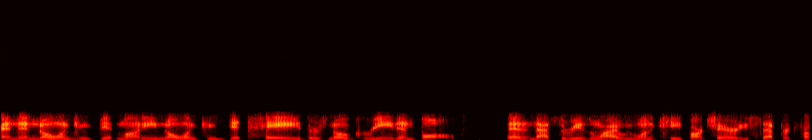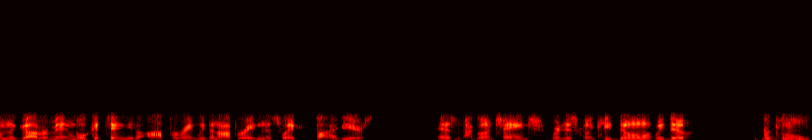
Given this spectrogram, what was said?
And then no one Mhm. can get money, no one can get paid. There's no greed involved. And that's the reason why we want to keep our charities separate from the government, and we'll continue to operate. We've been operating this way for five years, and it's not going to change. We're just going to keep doing what we do. Okay.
